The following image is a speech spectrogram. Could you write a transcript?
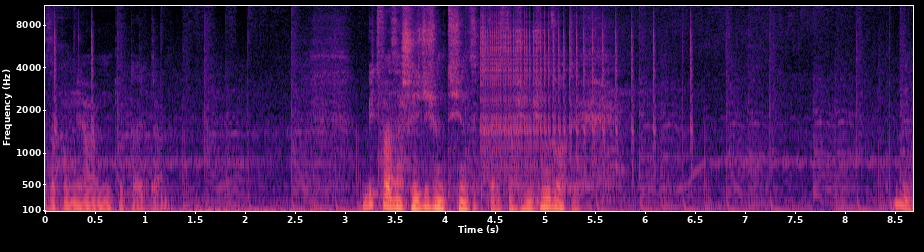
Zapomniałem tutaj ten. Bitwa za 60 480 zł. No.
